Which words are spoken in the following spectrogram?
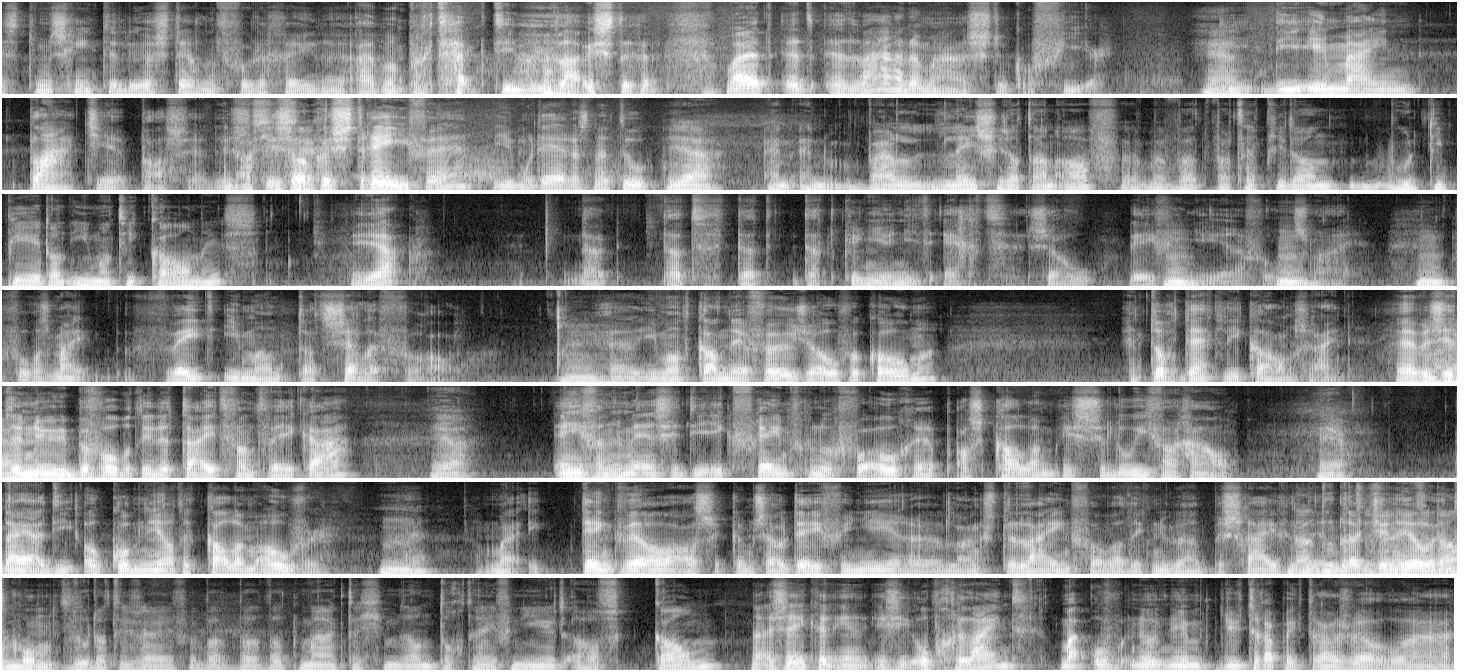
dat is misschien teleurstellend voor degene uit mijn praktijk die nu luisteren, maar het, het, het waren er maar een stuk of vier, Ja. die, die in mijn plaatje passen. Dus het is ook zegt- een streven, hè? je moet ergens naartoe. ja. En, en waar lees je dat dan af? Wat, wat heb je dan, hoe typeer je dan iemand die kalm is? Ja, nou, dat, dat, dat kun je niet echt zo definiëren volgens Hm. mij. Hm. Volgens mij weet iemand dat zelf vooral. Ja, ja. Hè, Iemand kan nerveus overkomen en toch deadly kalm zijn. We zitten ja. nu bijvoorbeeld in de tijd van 2K. ja. Een van de mensen die ik vreemd genoeg voor ogen heb als kalm is Louis van Gaal. Ja. Nou ja, die ook komt niet altijd kalm over. Hm. Hè? Maar ik denk wel, als ik hem zou definiëren langs de lijn van wat ik nu aan het beschrijven Nou, ben, dat, dat, je een heel eind komt. Doe dat eens even. Wat, wat, wat maakt dat je hem dan toch definieert als kalm? Nou, zeker in, is hij opgelijnd. Maar nu, nu trap ik trouwens wel eh,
